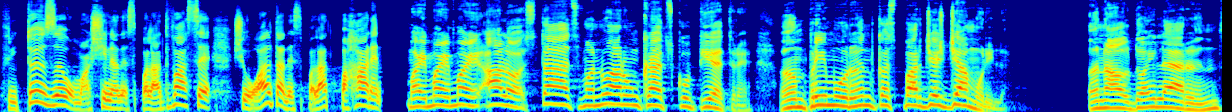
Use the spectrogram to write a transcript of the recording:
friteză, o mașină de spălat vase și o alta de spălat pahare. Mai, mai, mai, alo, stați mă, nu aruncați cu pietre În primul rând că spargeți geamurile În al doilea rând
